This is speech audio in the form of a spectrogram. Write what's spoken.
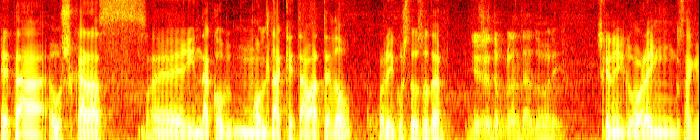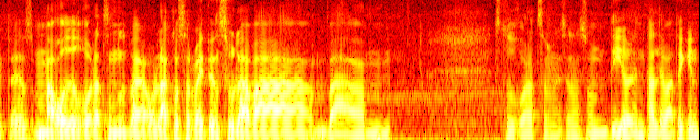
eta euskaraz e, egindako moldaketa bat edo, hori ikuste duzute? Ni ez dut planteatu hori. Ez que nik orain, ezakit, ez, mago dut goratzen dut, ba, olako zerbaiten zula, ba, ba, mm, ez dut goratzen nahi zen, dioren talde batekin,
